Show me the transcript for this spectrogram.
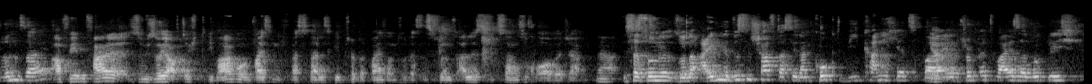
drin seid. Auf jeden Fall, sowieso ja auch durch Trivago und weiß nicht, was da alles gibt, TripAdvisor und so. Das ist für uns alles sozusagen Suchorbit, ja. ja. Ist das so eine, so eine eigene Wissenschaft, dass ihr dann guckt, wie kann ich jetzt bei ja. TripAdvisor wirklich,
